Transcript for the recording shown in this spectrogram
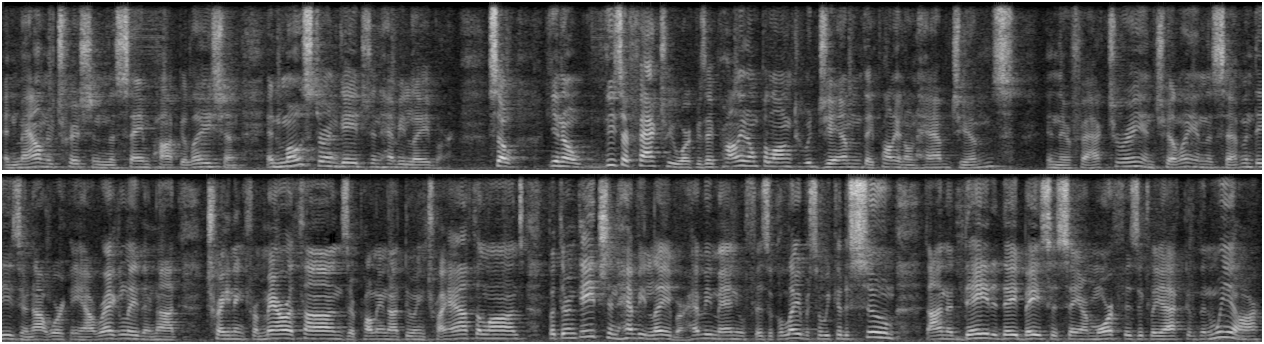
and malnutrition in the same population. And most are engaged in heavy labor. So, you know, these are factory workers. They probably don't belong to a gym. They probably don't have gyms in their factory in Chile in the 70s. They're not working out regularly. They're not training for marathons. They're probably not doing triathlons. But they're engaged in heavy labor, heavy manual physical labor. So we could assume on a day to day basis they are more physically active than we are.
